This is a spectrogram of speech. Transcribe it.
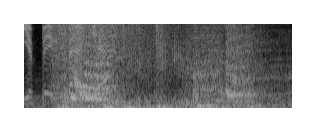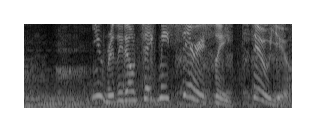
you big fat cat! You really don't take me seriously, do you?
